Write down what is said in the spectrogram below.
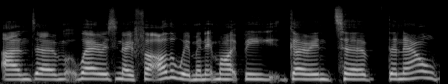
and um, whereas you know for other women it might be going to the nail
